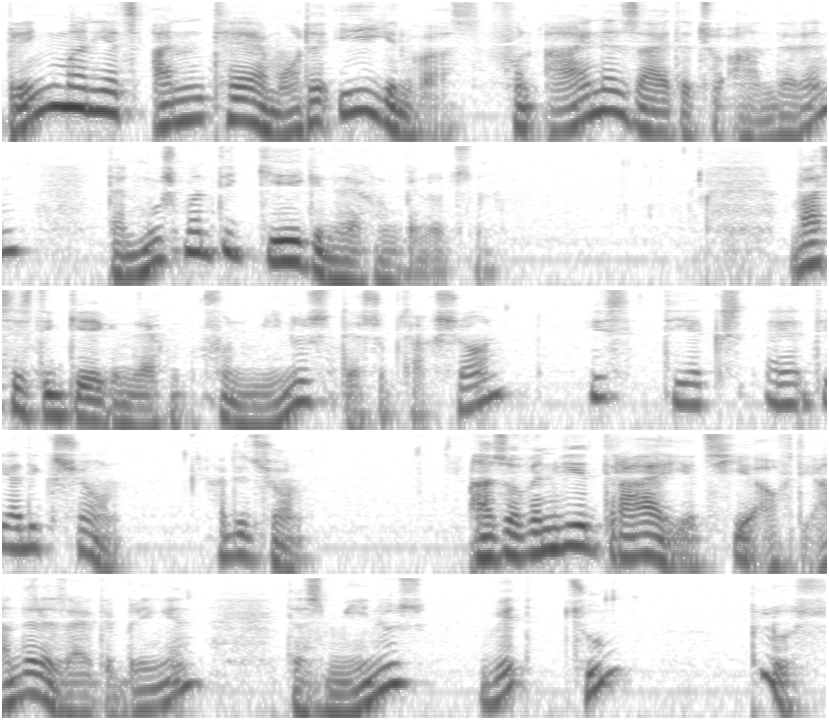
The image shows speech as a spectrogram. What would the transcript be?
Bringt man jetzt einen Term oder irgendwas von einer Seite zur anderen, dann muss man die Gegenrechnung benutzen. Was ist die Gegenrechnung von Minus, der Subtraktion? Ist die, äh, die Addition. Addition. Also wenn wir 3 jetzt hier auf die andere Seite bringen, das Minus wird zum Plus,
